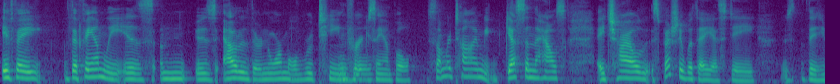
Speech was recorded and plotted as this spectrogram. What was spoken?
if they, the family is um, is out of their normal routine, mm -hmm. for mm-hmm. example, summertime, guests in the house, a child, especially with ASD, the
